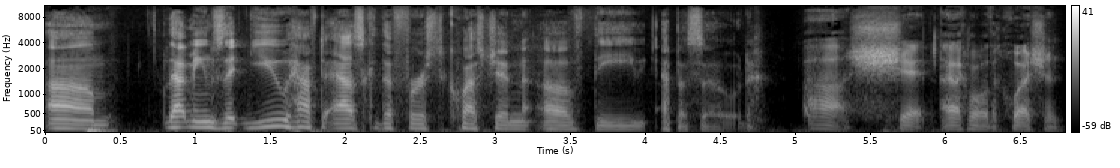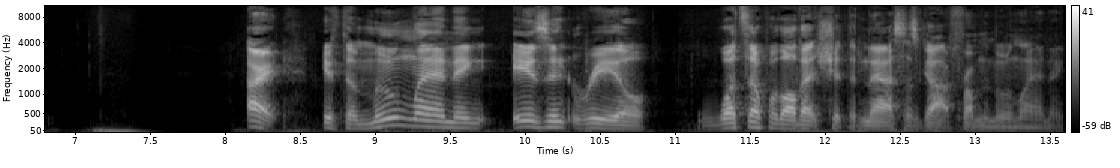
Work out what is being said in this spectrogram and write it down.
um, that means that you have to ask the first question of the episode. Ah, shit. I gotta come up with a question. Alright, if the moon landing isn't real, what's up with all that shit that NASA's got from the moon landing?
